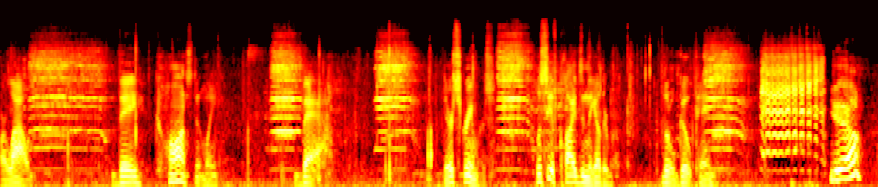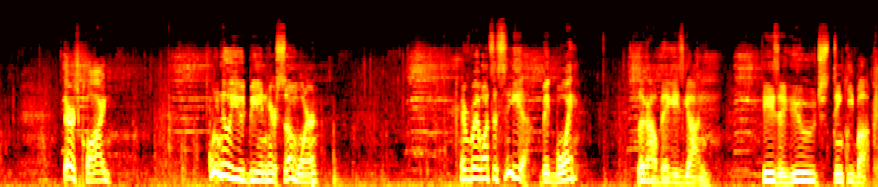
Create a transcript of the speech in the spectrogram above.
are loud. They constantly bah. They're screamers. Let's see if Clyde's in the other little goat pen. Yeah, there's Clyde. We knew you'd be in here somewhere. Everybody wants to see you, big boy. Look how big he's gotten. He's a huge stinky buck.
